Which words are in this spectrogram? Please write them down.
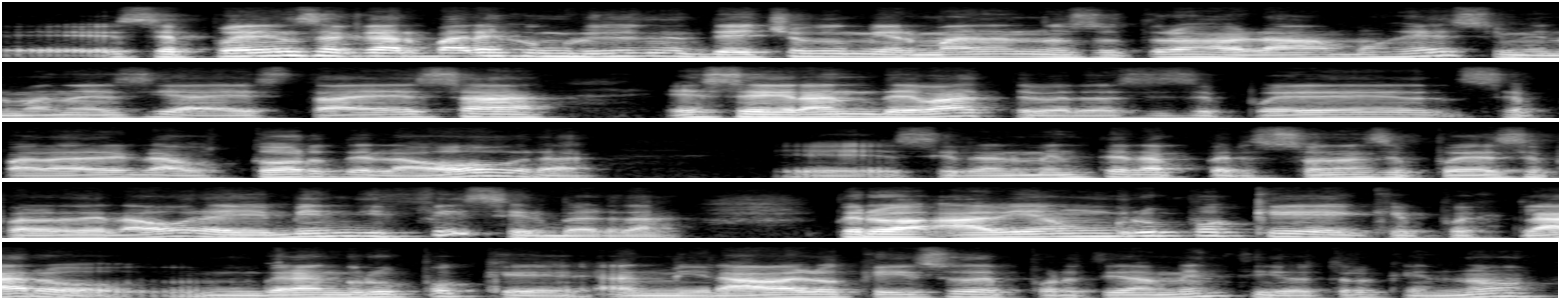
Eh, se pueden sacar varias conclusiones. De hecho, con mi hermana nosotros hablábamos eso y mi hermana decía, está esa, ese gran debate, ¿verdad? Si se puede separar el autor de la obra, eh, si realmente la persona se puede separar de la obra. Y es bien difícil, ¿verdad? Pero había un grupo que, que pues claro, un gran grupo que admiraba lo que hizo deportivamente y otro que no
